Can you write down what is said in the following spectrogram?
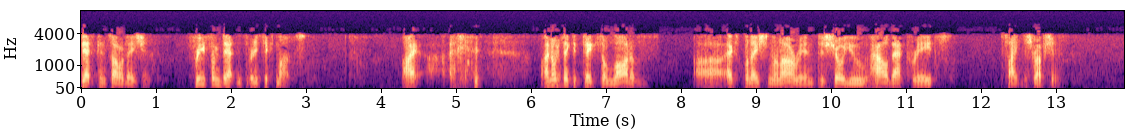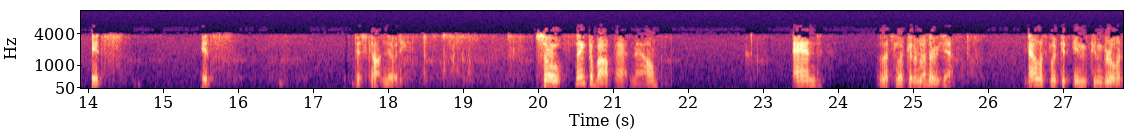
Debt consolidation. Free from debt in 36 months. I I don't think it takes a lot of uh, explanation on our end to show you how that creates site disruption. It's it's discontinuity. So think about that now. And let's look at another example. Now let's look at incongruence.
